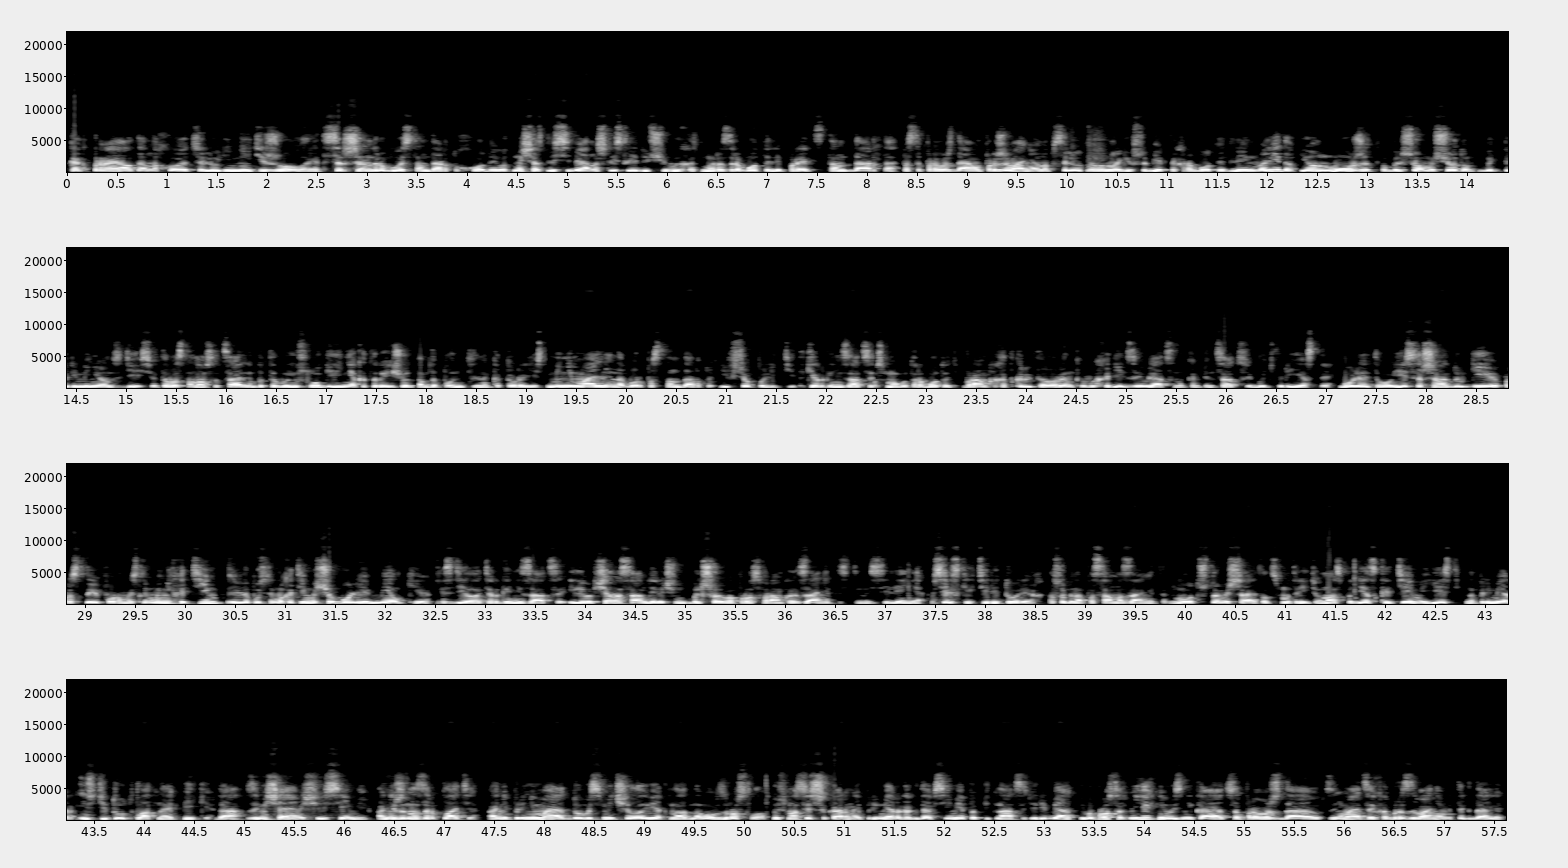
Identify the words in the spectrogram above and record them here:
как правило, там находятся люди не тяжелые. Это совершенно другой стандарт ухода. И вот мы сейчас для себя нашли следующий выход. Мы разработали проект стандарта по сопровождаемому проживанию. Он абсолютно во многих субъектах работает для инвалидов. И он может, по большому счету, быть применен здесь. Это в основном социально-бытовые услуги и некоторые еще там дополнительные, которые есть. Минимальный набор по стандарту. И все полетит. Такие организации смогут работать в рамках открытого рынка, выходить, заявляться на компенсацию и быть в реестре. Более того, есть совершенно другие простые формы. Если мы не хотим, или, допустим, мы хотим еще более мелкие сделать организации, или вообще на самом деле очень большой вопрос в рамках занятости населения в сельских территориях, особенно по самозанятым. Ну вот что мешает? Вот смотрите, у нас по детской теме есть, например, институт платной опеки, да, замещающие семьи, они же на зарплате, они принимают до 8 человек на одного взрослого. То есть у нас есть шикарные примеры, когда в семье по 15 ребят, и вопросов никаких не возникают, сопровождают, занимаются их образованием и так далее.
